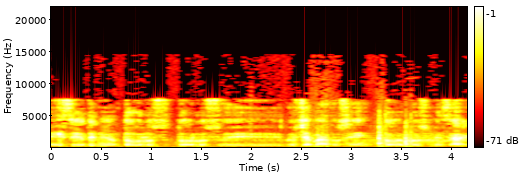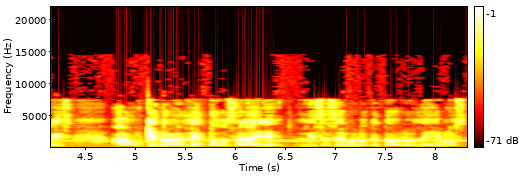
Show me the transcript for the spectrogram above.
estoy atendiendo todos los todos los, eh, los llamados, ¿eh? todos los mensajes, aunque no los lea todos al aire, les aseguro que todos los leemos,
